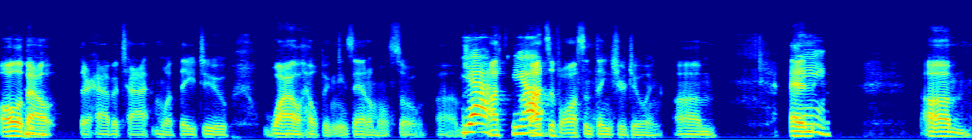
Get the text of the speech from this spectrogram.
all mm-hmm. about mm-hmm. their habitat and what they do while helping these animals. So um, yeah, lots, yeah, lots of awesome things you're doing. Um, and um,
